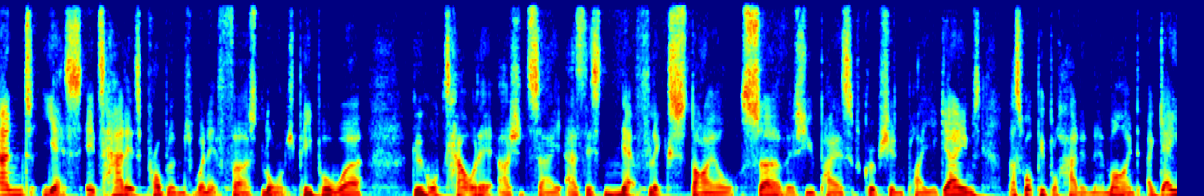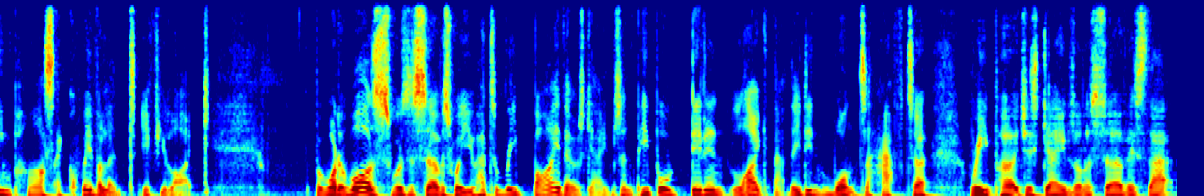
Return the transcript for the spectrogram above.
And yes, it's had its problems when it first launched. People were Google touted it, I should say, as this Netflix style service. You pay a subscription, play your games. That's what people had in their mind. A Game Pass equivalent, if you like. But what it was was a service where you had to rebuy those games, and people didn't like that. They didn't want to have to repurchase games on a service that,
